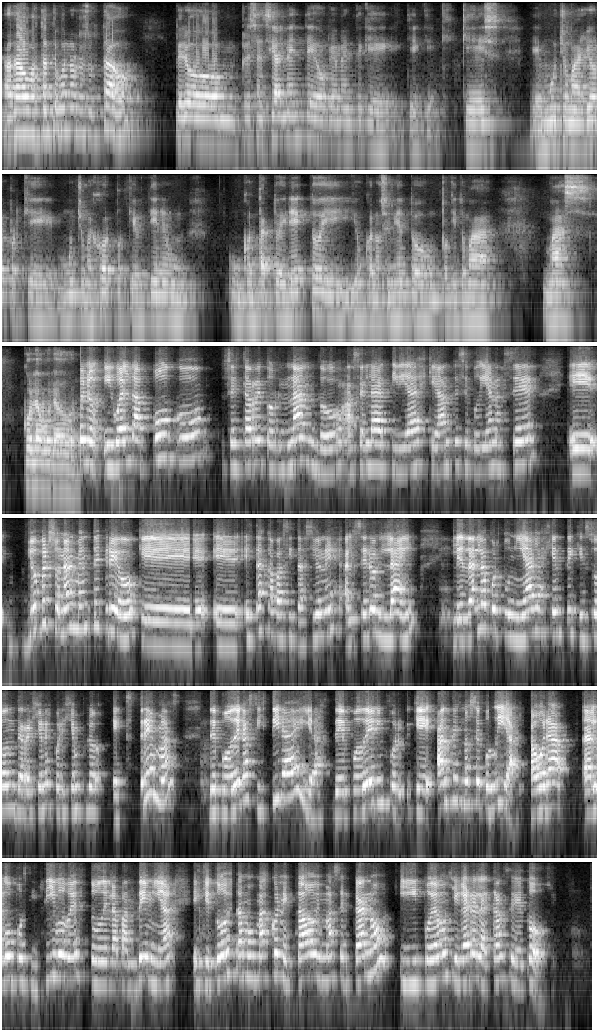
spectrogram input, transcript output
Ha dado bastante buenos resultados pero mm, presencialmente obviamente que, que, que, es eh, mucho mayor, porque, mucho mejor, porque tiene un, un contacto directo y, un conocimiento un poquito más, más colaborador. Bueno, igual da poco se está retornando a hacer las actividades que antes se podían hacer. Eh, yo personalmente creo que eh, estas capacitaciones, al ser online, le dan la oportunidad a la gente que son de regiones, por ejemplo, extremas, de poder asistir a ellas, de poder que antes no se podía. Ahora algo positivo de esto de la pandemia es que todos estamos más conectados y más cercanos y podemos llegar al alcance de todos.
